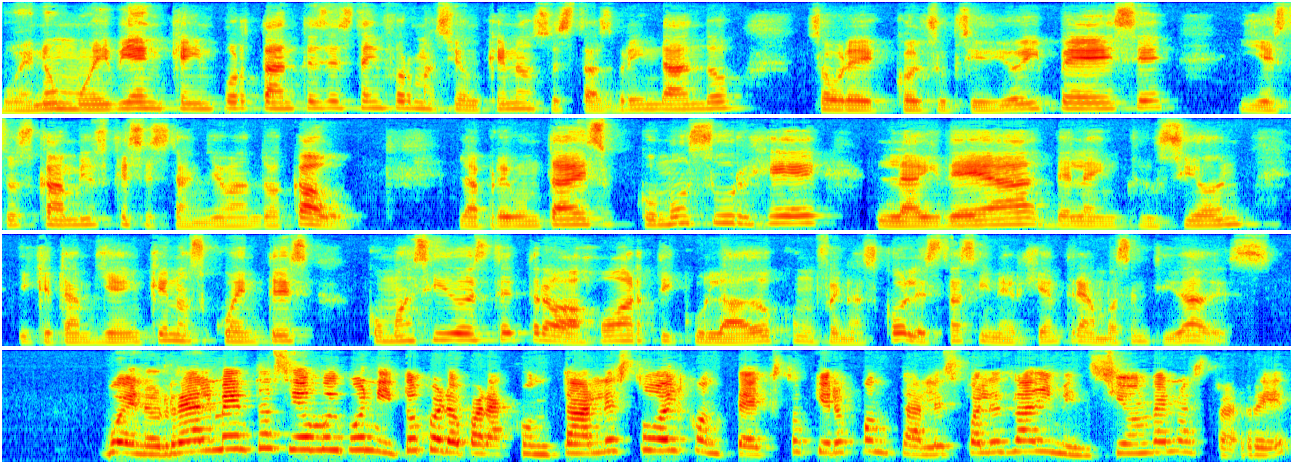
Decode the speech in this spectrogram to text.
Bueno, muy bien. Qué importante es esta información que nos estás brindando sobre Colsubsidio IPS y estos cambios que se están llevando a cabo. La pregunta es, ¿cómo surge la idea de la inclusión y que también que nos cuentes cómo ha sido este trabajo articulado con FENASCOL, esta sinergia entre ambas entidades? Bueno, realmente ha sido muy bonito, pero para contarles todo el contexto, quiero contarles cuál es la dimensión de nuestra red,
